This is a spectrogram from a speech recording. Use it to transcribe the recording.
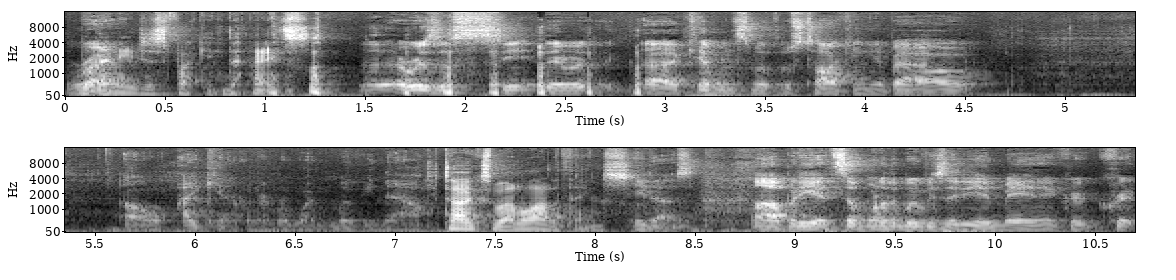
but then he just fucking dies. There was a scene. There was, uh, Kevin Smith was talking about. Oh, I can't remember what movie now. He talks about a lot of things. He does. Uh, but he had some one of the movies that he had made, and cri- cri-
